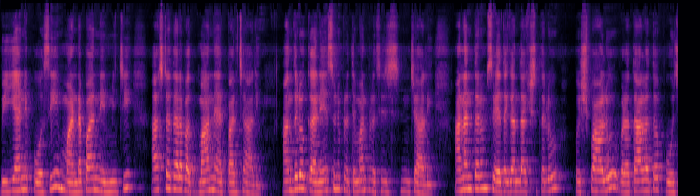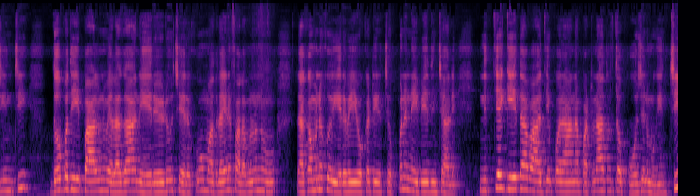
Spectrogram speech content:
బియ్యాన్ని పోసి మండపాన్ని నిర్మించి అష్టదళ పద్మాన్ని ఏర్పరచాలి. అందులో గణేశుని ప్రతిమను ప్రతిష్ఠించాలి. అనంతరం శ్వేతగంధాక్షతలు పుష్పాలు వ్రతాలతో పూజించి ధూపదీపాలను వెలగా నేరేడు చెరకు మొదలైన ఫలములను రకమునకు ఇరవై ఒకటి చొప్పున నివేదించాలి. నిత్య గీత వాద్య పురాణ పట్టణాదులతో పూజను ముగించి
